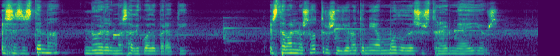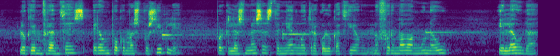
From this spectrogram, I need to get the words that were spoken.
Ese sistema no era el más adecuado para ti. Estaban los otros y yo no tenía modo de sustraerme a ellos, lo que en francés era un poco más posible, porque las mesas tenían otra colocación, no formaban una U, y el aula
